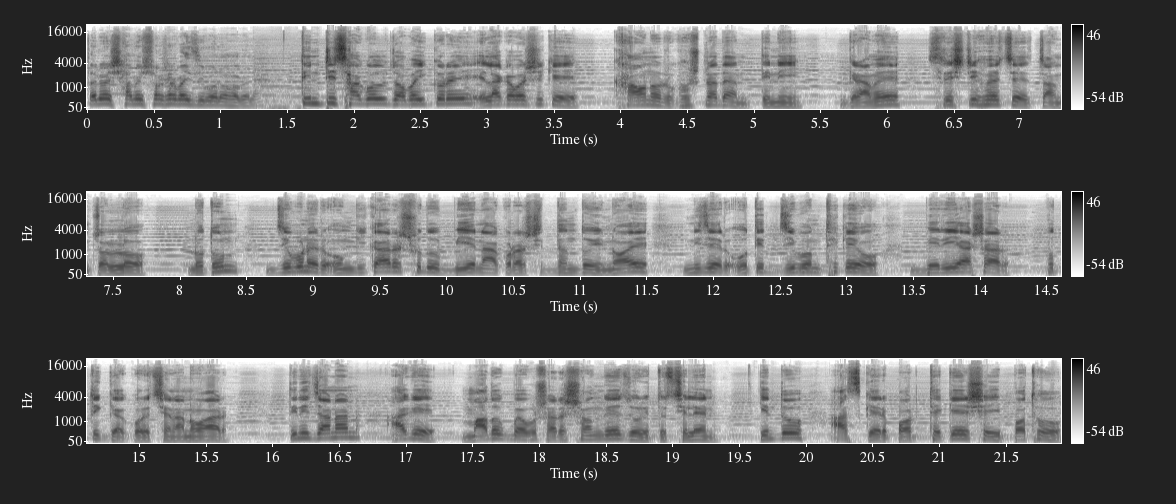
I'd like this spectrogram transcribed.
তাহলে ওই স্বামীর সংসার ভাই জীবনও হবে না। তিনটি ছাগল জবাই করে এলাকাবাসীকে খাওয়ানোর ঘোষণা দেন তিনি। গ্রামে সৃষ্টি হয়েছে চাঞ্চল্য। নতুন জীবনের অঙ্গীকার শুধু বিয়ে না করার সিদ্ধান্তই নয়, নিজের অতীত জীবন থেকেও বেরিয়ে আসার প্রতিজ্ঞা করেছেন আনোয়ার। তিনি জানান, আগে মাদক ব্যবসার সঙ্গে জড়িত ছিলেন। কিন্তু আজকের পর থেকে সেই পথও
